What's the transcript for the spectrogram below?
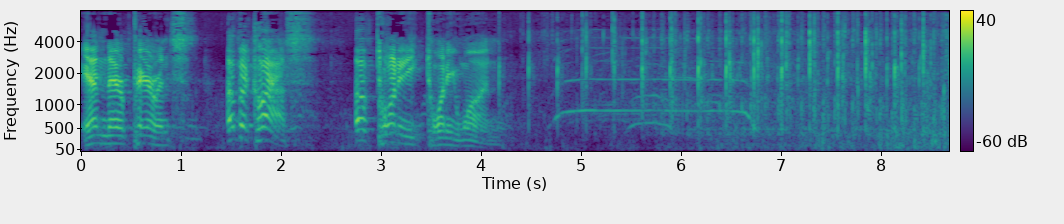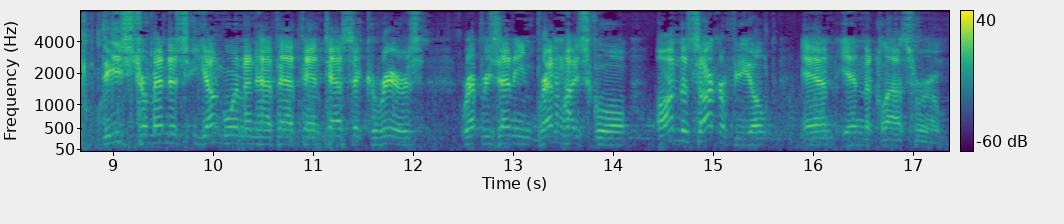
and their parents of the class of 2021. These tremendous young women have had fantastic careers representing Branham High School on the soccer field and in the classroom.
